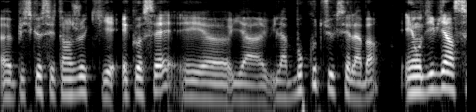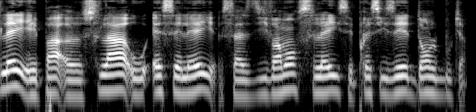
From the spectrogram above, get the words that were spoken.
euh, puisque c'est un jeu qui est écossais et il, a, il a beaucoup de succès là-bas. Et on dit bien Slay et pas Sla ou SLA, ça se dit vraiment Slay, c'est précisé dans le bouquin.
